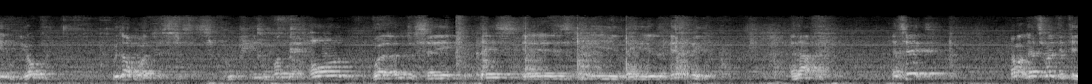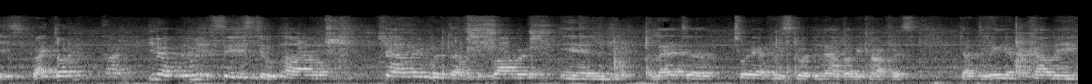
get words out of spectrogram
in the open. We don't want this just here. We want the whole world to say this is the real history. Enough. That's it. Come on, that's what it is. Right, Tony? You know, let me say this too. Um, traveling with, uh, with Robert in Atlanta two and a half weeks ago at the Nile Valley Conference, Dr. Lena, my colleague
